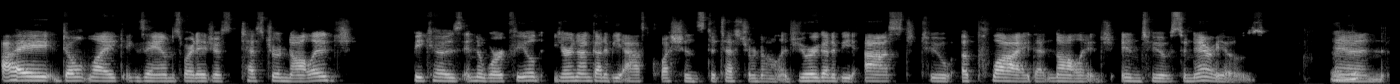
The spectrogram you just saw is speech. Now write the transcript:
I don't like exams where they just test your knowledge because in the work field, you're not going to be asked questions to test your knowledge. You're going to be asked to apply that knowledge into scenarios. mm-hmm. And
